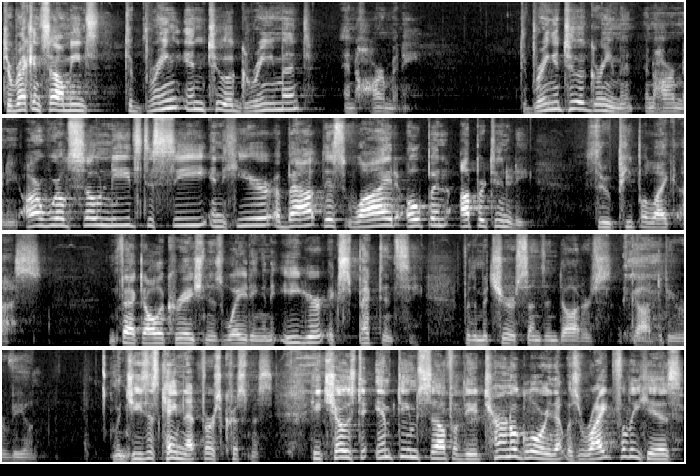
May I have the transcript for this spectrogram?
To reconcile means to bring into agreement and harmony. To bring into agreement and harmony. Our world so needs to see and hear about this wide open opportunity through people like us. In fact, all of creation is waiting in eager expectancy for the mature sons and daughters of God to be revealed. When Jesus came that first Christmas, he chose to empty himself of the eternal glory that was rightfully his,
